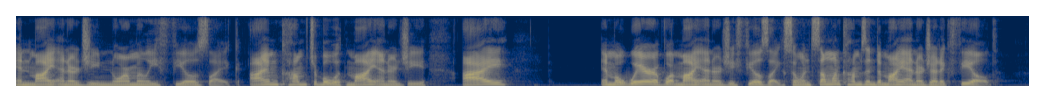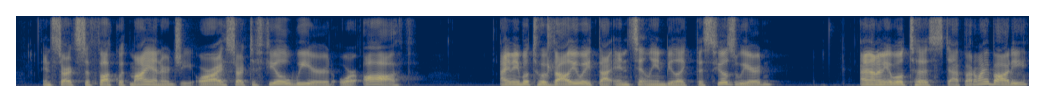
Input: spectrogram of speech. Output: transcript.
and my energy normally feels like. I'm comfortable with my energy. I am aware of what my energy feels like. So when someone comes into my energetic field and starts to fuck with my energy, or I start to feel weird or off, I'm able to evaluate that instantly and be like, this feels weird. And I'm able to step out of my body,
